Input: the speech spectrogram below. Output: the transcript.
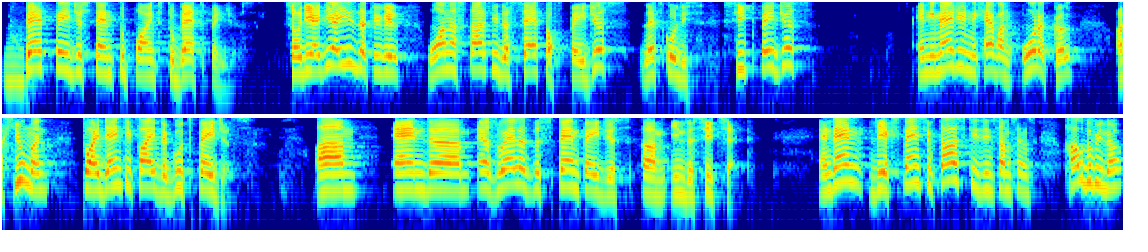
bad pages tend to point to bad pages. So the idea is that we will want to start with a set of pages. Let's call this seed pages. And imagine we have an oracle, a human, to identify the good pages um, and um, as well as the spam pages um, in the seed set. And then the expensive task is in some sense, how do we now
